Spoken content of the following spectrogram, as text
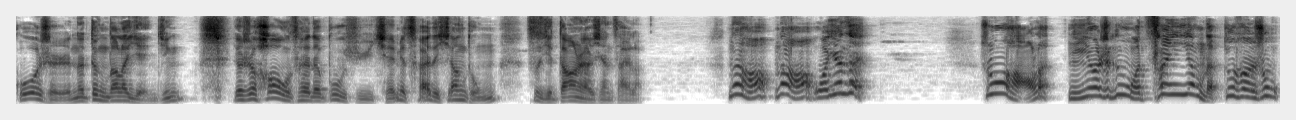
郭舍人呢，瞪大了眼睛。要是好猜的不许前面猜的相同，自己当然要先猜了。那好，那好，我先猜。说好了，你要是跟我猜一样的，就算输，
